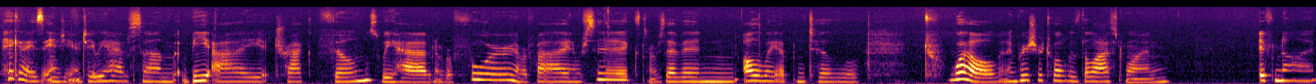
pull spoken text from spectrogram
Hey guys, Angie here. Today we have some BI track films. We have number 4, number 5, number 6, number 7, all the way up until 12, and I'm pretty sure 12 was the last one. If not,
